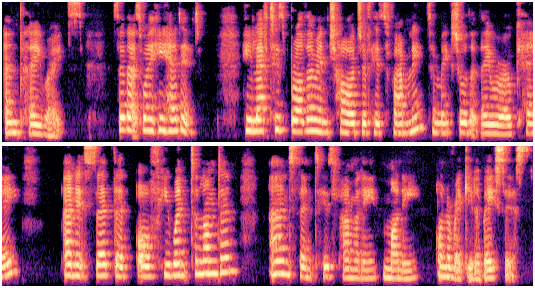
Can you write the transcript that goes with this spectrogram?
and playwrights. So that's where he headed. He left his brother in charge of his family to make sure that they were okay, and it's said that off he went to London and sent his family money on a regular basis.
